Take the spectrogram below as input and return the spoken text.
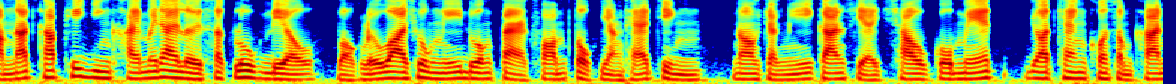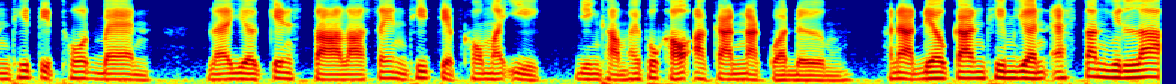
3 นัดครับที่ยิงใครไม่ได้เลยสักลูกเดียว บอกเลยว่าช่วงนี้ดวงแตกฟอร์มตกอย่างแท้จริง นอกจากนี้การเสียชาวโกเมสยอดแข่งคนสำคัญที่ติดโทษแบนและเยอร์เกนสตาร์ลาเซนที่เจ็บเข้ามาอีก ยิ่งทำให้พวกเขาอาการหนักกว่าเดิม ขนาดเดียวกันทีมเยือนแอสตันวิลล่า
